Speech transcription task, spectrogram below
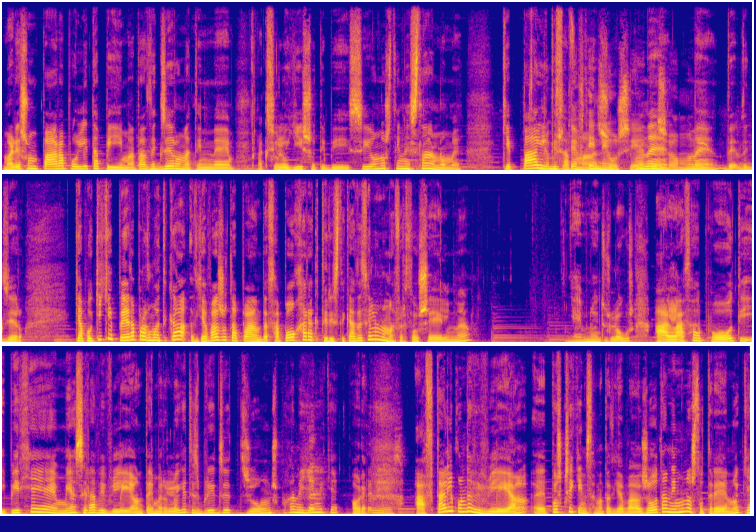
Μ' αρέσουν πάρα πολύ τα ποίηματα, δεν ξέρω να την ε, αξιολογήσω την ποίηση, όμως την αισθάνομαι. Και πάλι Νομίζω τη θαυμάζω. Ότι αυτή είναι η ουσία ναι, της όμως. Ναι, δεν, δεν ξέρω. Και από εκεί και πέρα πραγματικά διαβάζω τα πάντα. Θα πω χαρακτηριστικά, δεν θέλω να αναφερθώ σε Έλληνα, για ευνόητους λόγους, αλλά θα πω ότι υπήρχε μια σειρά βιβλίων, τα ημερολόγια της Bridget Jones που είχαν γίνει και... Ωραία. Αυτά λοιπόν τα βιβλία, ε, πώς ξεκίνησα να τα διαβάζω, όταν ήμουνα στο τρένο και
